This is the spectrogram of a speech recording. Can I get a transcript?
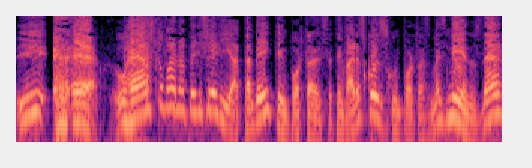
E é, o resto vai na periferia. Também tem importância, tem várias coisas com importância, mas menos, né?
